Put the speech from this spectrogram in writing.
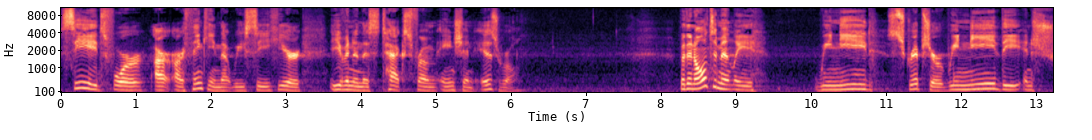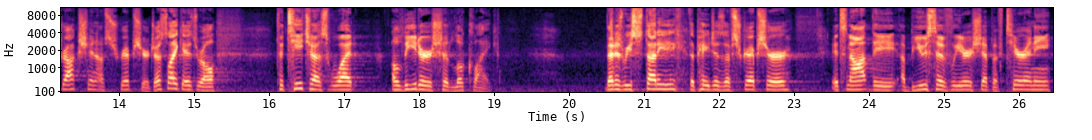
seeds for our, our thinking that we see here, even in this text from ancient Israel. But then ultimately, we need Scripture. We need the instruction of Scripture, just like Israel, to teach us what a leader should look like. That as we study the pages of Scripture, it's not the abusive leadership of tyranny,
